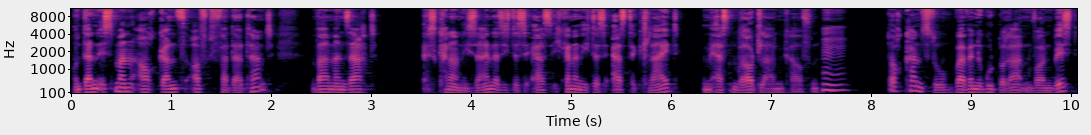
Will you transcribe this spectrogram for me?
Und dann ist man auch ganz oft verdattert, weil man sagt, es kann doch nicht sein, dass ich das erste, ich kann doch nicht das erste Kleid im ersten Brautladen kaufen. Mhm. Doch kannst du, weil wenn du gut beraten worden bist,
